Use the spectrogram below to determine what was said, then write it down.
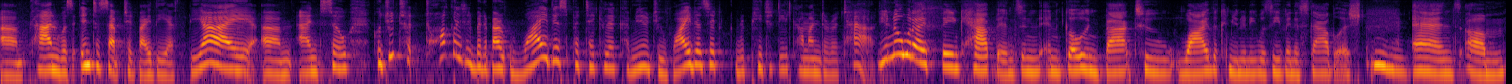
um, plan was intercepted by the FBI. Um, and so, could you talk a little bit about why this particular community? Why does it repeatedly come under attack? You know what I think happens, and, and going back to why the community was even established, mm -hmm. and um,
